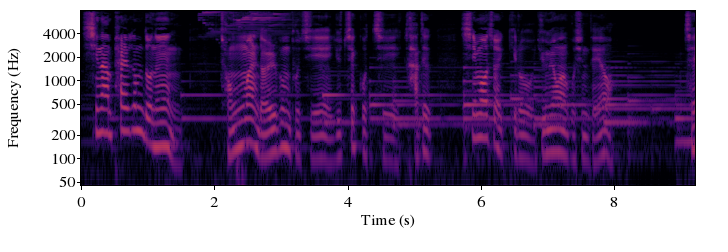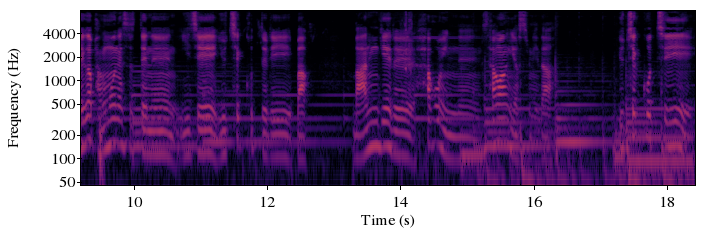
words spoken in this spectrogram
신안 팔금도는 정말 넓은 부지에 유채꽃이 가득 심어져 있기로 유명한 곳인데요. 제가 방문했을 때는 이제 유채꽃들이 막 만 개를 하고 있는 상황이었습니다. 유채꽃이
